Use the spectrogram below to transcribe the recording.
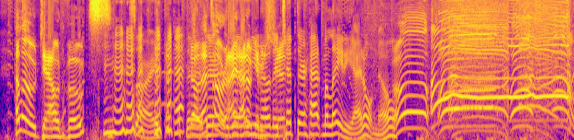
Hello, downvotes. sorry. No, that's all right. I don't You give a know, they shit. tip their hat, milady. I don't know. Oh! Oh! Oh!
